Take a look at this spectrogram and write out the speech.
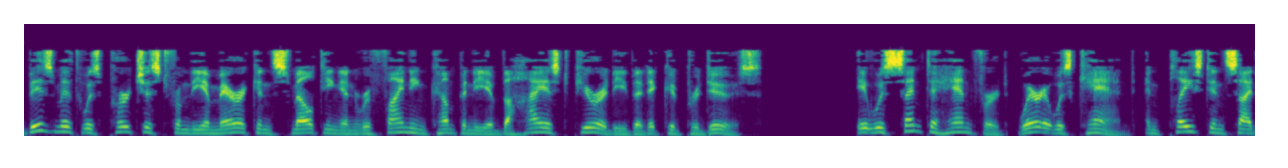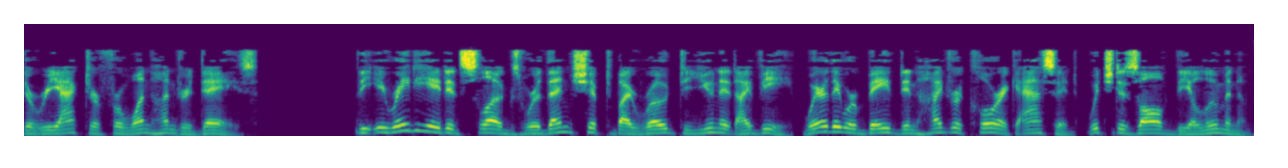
Bismuth was purchased from the American Smelting and Refining Company of the highest purity that it could produce. It was sent to Hanford, where it was canned, and placed inside a reactor for 100 days. The irradiated slugs were then shipped by road to Unit IV, where they were bathed in hydrochloric acid, which dissolved the aluminum.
